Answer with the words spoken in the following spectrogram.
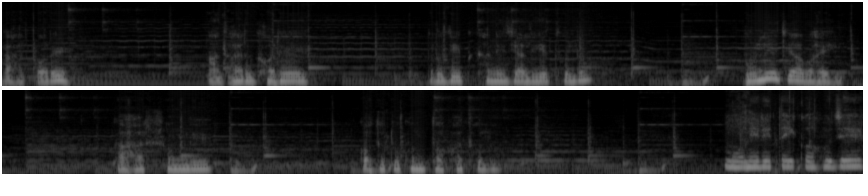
তারপরে আধার ঘরে প্রদীপ খানি জ্বালিয়ে তোলো ভুলে যা ভাই কাহার সঙ্গে কতটুকুন তফাত হলো। মনের তাই কহ যে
